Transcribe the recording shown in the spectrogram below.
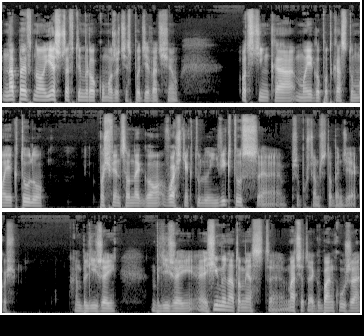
Na pewno jeszcze w tym roku możecie spodziewać się odcinka mojego podcastu Moje Cthulhu poświęconego właśnie Cthulhu Invictus. E, przypuszczam, że to będzie jakoś bliżej, bliżej zimy, natomiast e, macie to jak w banku, że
